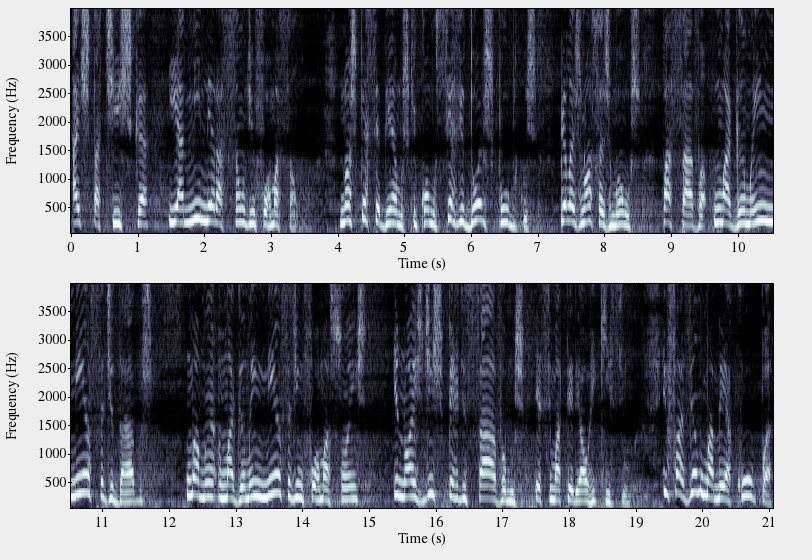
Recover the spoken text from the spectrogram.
a estatística e a mineração de informação. Nós percebemos que, como servidores públicos, pelas nossas mãos passava uma gama imensa de dados, uma, uma gama imensa de informações e nós desperdiçávamos esse material riquíssimo. E fazendo uma meia-culpa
